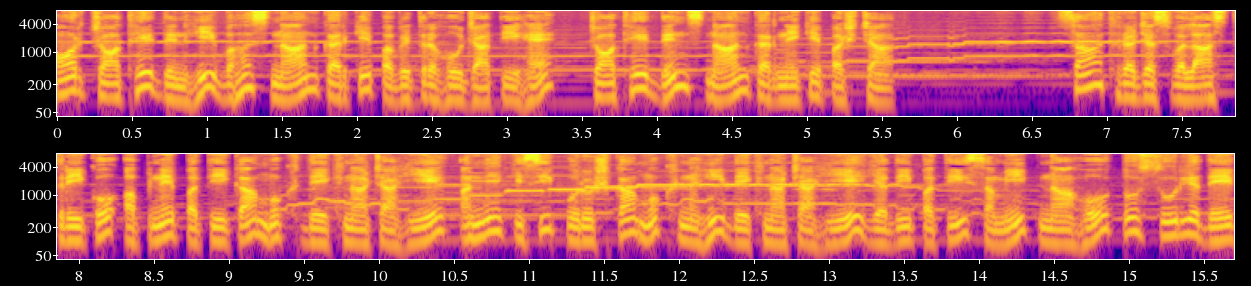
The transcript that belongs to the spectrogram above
और चौथे दिन ही वह स्नान करके पवित्र हो जाती है। चौथे दिन स्नान करने के पश्चात साथ रजस्वला स्त्री को अपने पति का मुख देखना चाहिए, अन्य किसी पुरुष का मुख नहीं देखना चाहिए। यदि पति समीप ना हो तो सूर्य देव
